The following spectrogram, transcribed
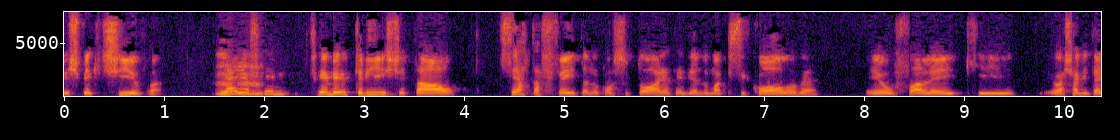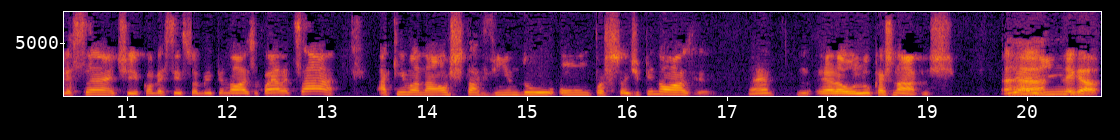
perspectiva. E uhum. aí eu uhum. fiquei, fiquei meio triste e tal certa feita no consultório, atendendo uma psicóloga, eu falei que eu achava interessante, conversei sobre hipnose com ela, disse, ah, aqui em Manaus está vindo um professor de hipnose, né? Era o Lucas Naves. Uhum, e aí, legal.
